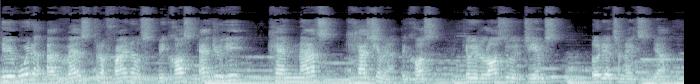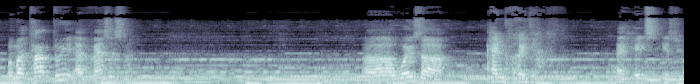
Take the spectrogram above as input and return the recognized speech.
he would advance to the finals because Andrew He cannot catch him uh, because he already lost to James earlier tonight. Yeah. My top three advances. Uh, where's uh, I have no. I hate history.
